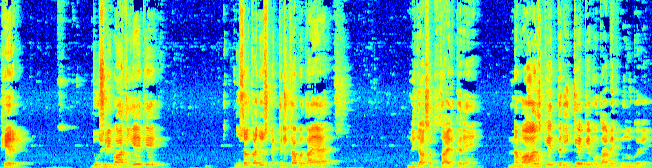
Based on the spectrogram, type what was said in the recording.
پھر دوسری بات یہ کہ غسل کا جو اس نے طریقہ بتایا ہے نجاست زائل کریں، نماز کے طریقے کے مطابق وضو کریں۔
